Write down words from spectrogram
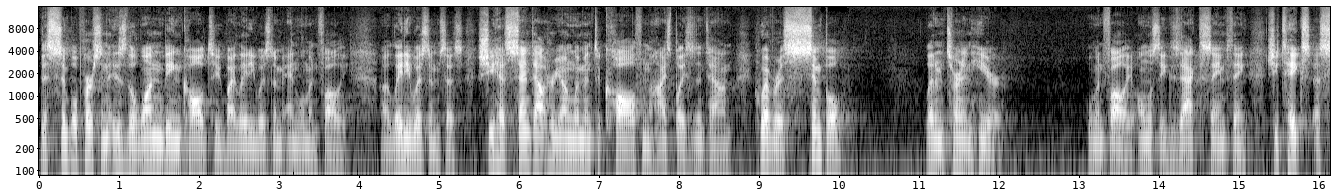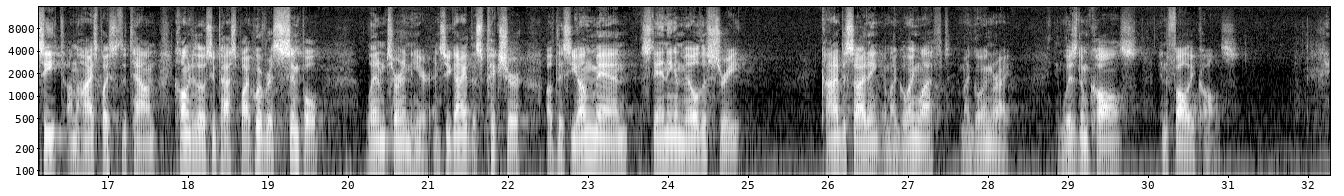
This simple person is the one being called to by Lady Wisdom and Woman Folly. Uh, Lady Wisdom says, She has sent out her young women to call from the highest places in town. Whoever is simple, let him turn and hear woman folly, almost the exact same thing. She takes a seat on the highest places of the town, calling to those who pass by, whoever is simple, let him turn in here. And so you got to get this picture of this young man standing in the middle of the street, kind of deciding, am I going left? Am I going right? And wisdom calls and folly calls.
